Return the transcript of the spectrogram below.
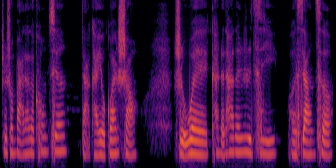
这种把他的空间打开又关上，只为看着他的日记和相册。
